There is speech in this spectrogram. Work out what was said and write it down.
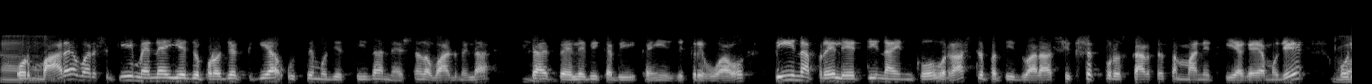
हाँ, और हाँ, बारह वर्ष की मैंने ये जो प्रोजेक्ट किया उससे मुझे सीधा नेशनल अवार्ड मिला। शायद पहले भी कभी कहीं ज़िक्र हुआ हो। तीन अप्रैल 89 को राष्ट्रपति द्वारा शिक्षक पुरस्कार से सम्मानित किया गया मुझे और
